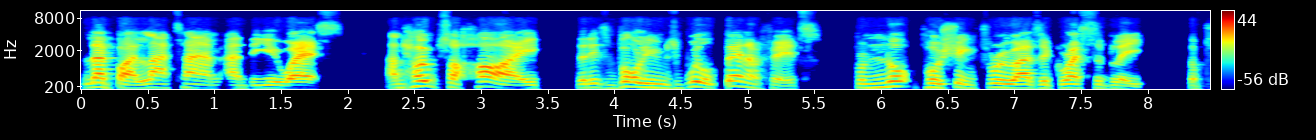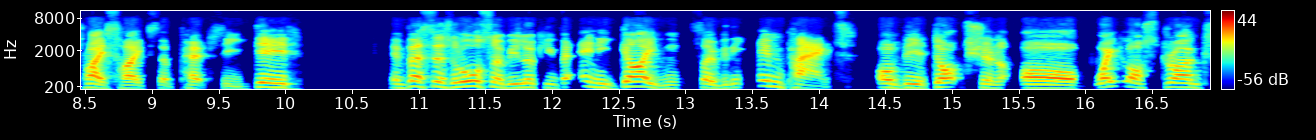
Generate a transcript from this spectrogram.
led by LATAM and the US. And hopes are high that its volumes will benefit from not pushing through as aggressively the price hikes that Pepsi did. Investors will also be looking for any guidance over the impact of the adoption of weight loss drugs.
